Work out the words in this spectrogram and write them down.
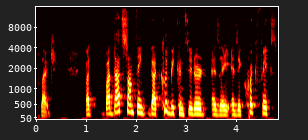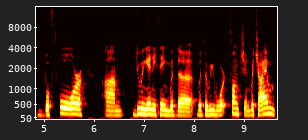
pledge. But but that's something that could be considered as a as a quick fix before um, doing anything with the with the reward function, which I am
